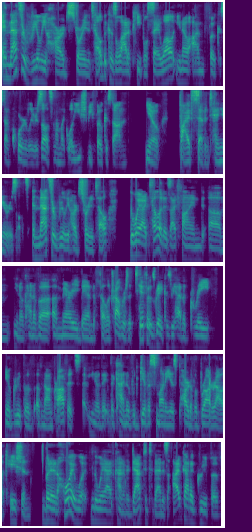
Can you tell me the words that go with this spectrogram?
And that's a really hard story to tell because a lot of people say, well, you know, I'm focused on quarterly results. And I'm like, well, you should be focused on, you know, five, seven, ten year results. And that's a really hard story to tell the way I tell it is I find, um, you know, kind of a, a, merry band of fellow travelers. At TIFF, it was great because we had a great, you know, group of, of nonprofits, you know, that, that kind of would give us money as part of a broader allocation. But at Ahoy, what the way I've kind of adapted to that is I've got a group of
